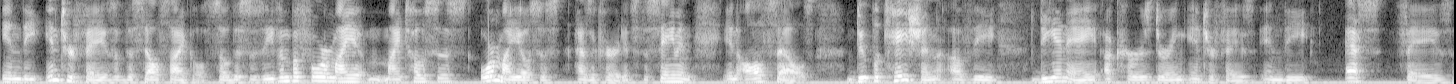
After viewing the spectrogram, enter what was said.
in the interphase of the cell cycle. So this is even before my, mitosis or meiosis has occurred. It's the same in, in all cells. Duplication of the DNA occurs during interphase in the S phase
